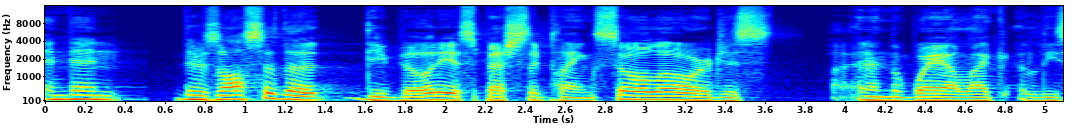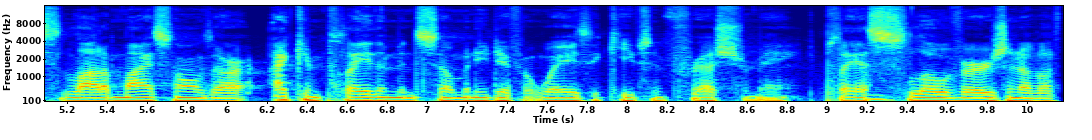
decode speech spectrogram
And then there's also the the ability especially playing solo or just and the way I like at least a lot of my songs are I can play them in so many different ways it keeps them fresh for me. Play a mm. slow version of a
